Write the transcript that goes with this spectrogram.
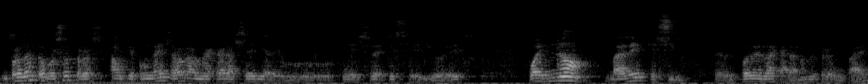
Y por lo tanto vosotros, aunque pongáis ahora una cara seria de, uh, qué, qué serio es, pues no, ¿vale? Que sí. Pero poner la cara, no me preocupa, ¿eh?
